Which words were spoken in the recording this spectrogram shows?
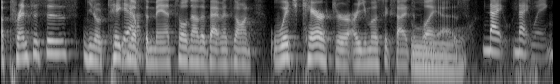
apprentices, you know, taking Yeah. up the mantle now that Batman's gone. Which character are you most excited to play as? Night Nightwing.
